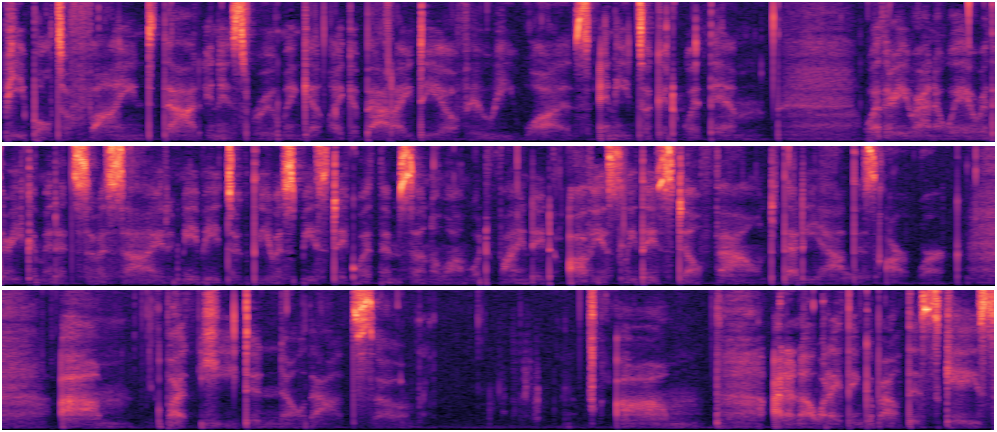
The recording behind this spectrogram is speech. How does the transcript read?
people to find that in his room and get like a bad idea of who he was, and he took it with him. Whether he ran away or whether he committed suicide, maybe he took the USB stick with him so no one would find it. Obviously, they still found that he had this artwork, um, but he didn't know that, so. Um, know what I think about this case.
